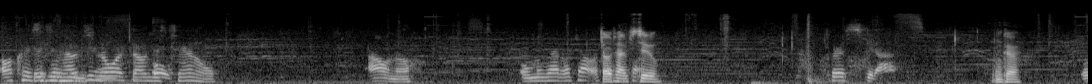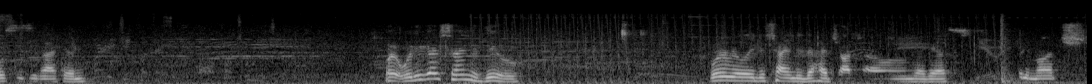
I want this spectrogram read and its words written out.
Oh, Chris, Payson, how did you know I found Oh. this channel? I don't know. Oh my god, watch out. Watch No out, times watch two. Chris, get out. Okay. Ghost is not good. Wait, what are you guys trying to do? We're really just trying to do the headshot challenge, I guess. Pretty much.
